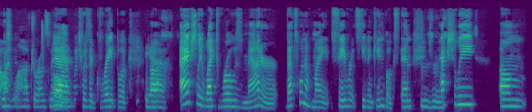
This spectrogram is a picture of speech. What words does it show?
Oh, I which- loved uh, Rosemary. which was a great book. yeah. I actually liked Rose Madder. That's one of my favorite Stephen King books, and Mhm. actually, um,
